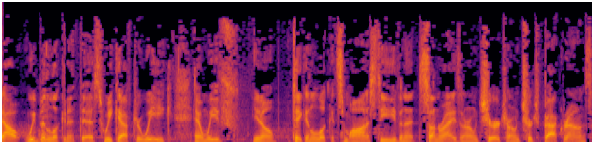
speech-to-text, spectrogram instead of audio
Now, we've been looking at this week after week, and we've, you know, taken a look at some honesty, even at Sunrise, in our own church, our own church backgrounds.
